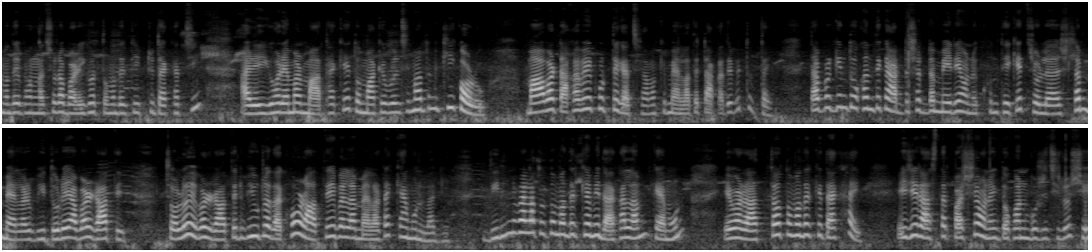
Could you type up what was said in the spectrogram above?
আমাদের ভাঙাচোরা বাড়িঘর তোমাদেরকে একটু দেখাচ্ছি। আর এই ঘরে আমার মা থাকে, তো মাকে বলছি, মা, তুমি কী করো? মা আবার টাকা বের করতে গেছে, আমাকে মেলাতে টাকা দেবে তো তাই। তারপর কিন্তু ওখান থেকে আড্ডা সাড্ডা মেরে অনেকক্ষণ থেকে চলে আসলাম মেলার ভিতরে আবার রাতে। চলো এবার রাতের ভিউটা দেখো, রাতের বেলা মেলাটা কেমন লাগে? দিনের বেলা তো তোমাদেরকে আমি দেখালাম কেমন। এবার রাতটাও তোমাদেরকে দেখাই। এই যে রাস্তার পাশে অনেক দোকান বসেছিল, সে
